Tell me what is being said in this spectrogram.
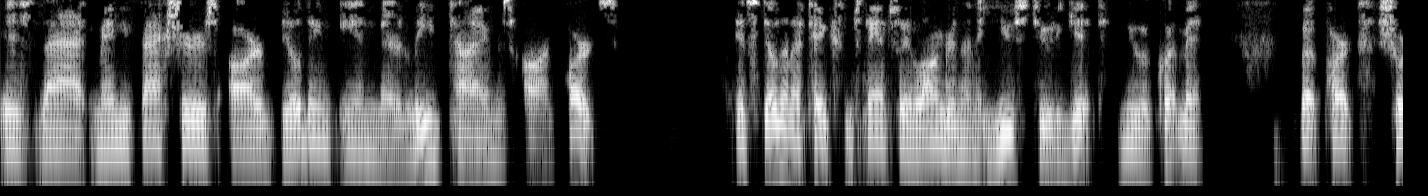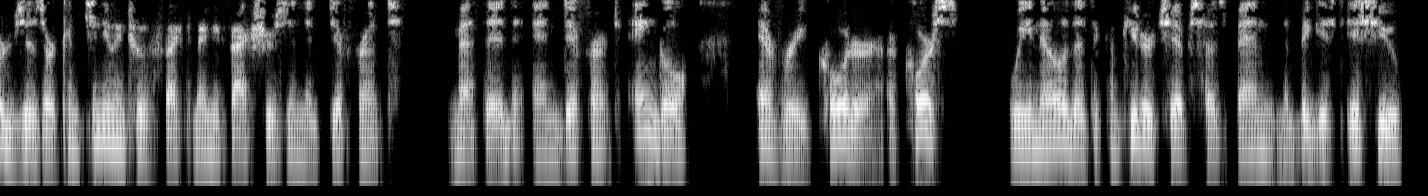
is that manufacturers are building in their lead times on parts. It's still going to take substantially longer than it used to to get new equipment, but part shortages are continuing to affect manufacturers in a different method and different angle every quarter. Of course, we know that the computer chips has been the biggest issue.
